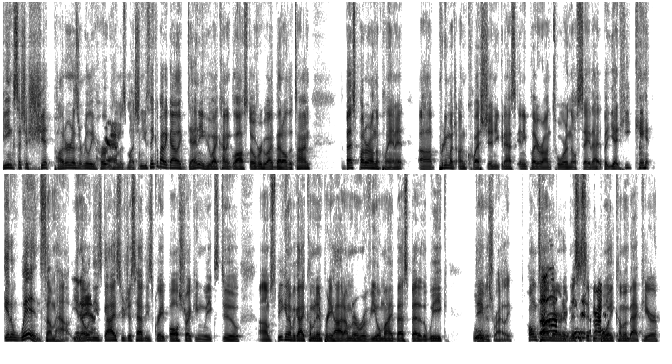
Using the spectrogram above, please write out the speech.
Being such a shit putter doesn't really hurt Yeah. him as much. And you think about a guy like Denny, who I kind of glossed over, who I bet all the time, the best putter on the planet, uh, pretty much unquestioned. You can ask any player on tour and they'll say that, but yet he can't get a win somehow, you know. Yeah. And these guys who just have these great ball striking weeks do. Um, speaking of a guy coming in pretty hot, I'm going to reveal my best bet of the week. Ooh. Davis Riley. Hometown Ah, narrative, I get it. Mississippi right. boy coming back here.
